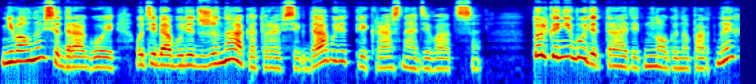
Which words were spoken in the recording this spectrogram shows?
«Не волнуйся, дорогой, у тебя будет жена, которая всегда будет прекрасно одеваться. Только не будет тратить много на портных,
